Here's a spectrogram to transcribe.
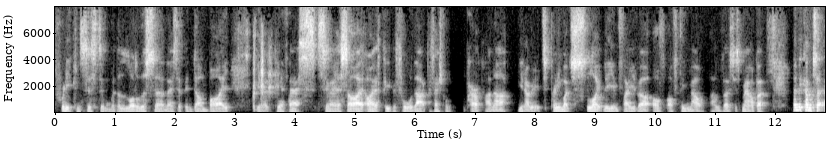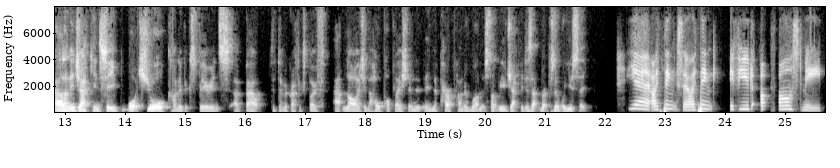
pretty consistent with a lot of the surveys that have been done by you know PFS, CISI, IFP before that, professional paraplanner, you know, it's pretty much slightly in favor of, of female um, versus male. But let me come to Alan and Jackie and see what's your kind of experience about the demographics, both at large and the whole population in the, in the paraplanner world. Let's start with you, Jackie. Does that represent what you see? Yeah, I think so. I think if you'd asked me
